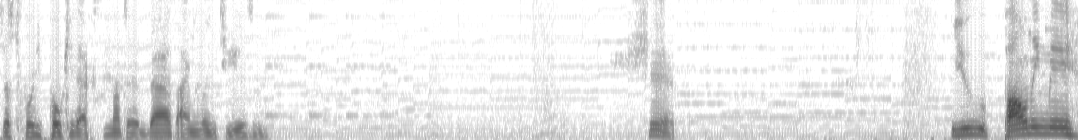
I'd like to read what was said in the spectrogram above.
just for the Pokédex, not that I'm going to use them. Shit. You pounding me?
